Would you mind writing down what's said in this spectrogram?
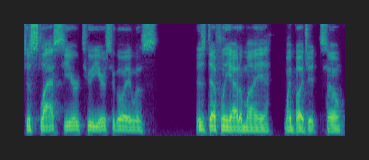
just last year, two years ago, it was it was definitely out of my my budget. So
